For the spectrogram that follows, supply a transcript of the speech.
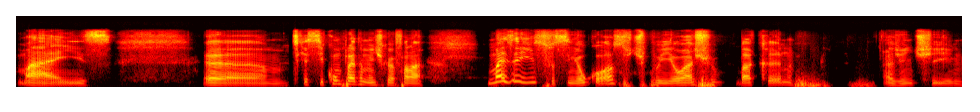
Mas. Uh, esqueci completamente o que eu ia falar. Mas é isso, assim, eu gosto, tipo, e eu acho bacana a gente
